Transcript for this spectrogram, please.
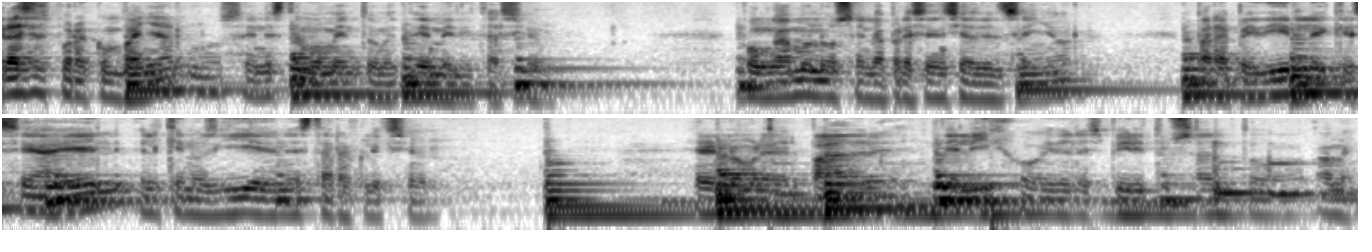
Gracias por acompañarnos en este momento de meditación. Pongámonos en la presencia del Señor para pedirle que sea Él el que nos guíe en esta reflexión. En el nombre del Padre, del Hijo y del Espíritu Santo. Amén.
